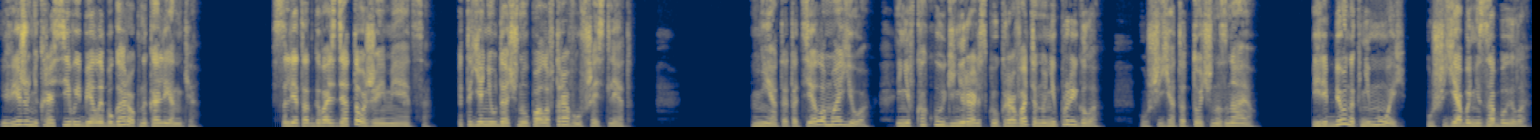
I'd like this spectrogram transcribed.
вижу некрасивый белый бугорок на коленке. След от гвоздя тоже имеется. Это я неудачно упала в траву в шесть лет. Нет, это тело мое, и ни в какую генеральскую кровать оно не прыгало. Уж я-то точно знаю. И ребенок не мой. Уж я бы не забыла.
